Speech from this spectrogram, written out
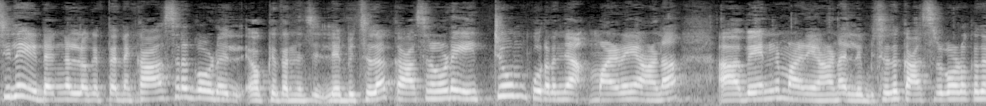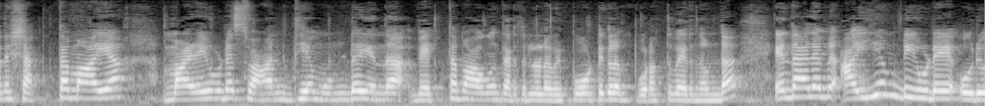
ചിലയിടങ്ങളിലൊക്കെ തന്നെ കാസർഗോഡ് ഒക്കെ തന്നെ ലഭിച്ചത്. കാസർഗോഡ് ഏറ്റവും കുറഞ്ഞ മഴയാണ് വേനൽ മഴയാണ് ലഭിച്ചത്. കാസർഗോഡൊക്കെ തന്നെ ശക്തമായ മഴയുടെ സാന്നിധ്യമുണ്ട് എന്ന് വ്യക്തമാകുന്ന തരത്തിലുള്ള റിപ്പോർട്ടുകളും പുറത്തു വരുന്നുണ്ട്. എന്തായാലും ഐ എം ഡിയുടെ ഒരു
